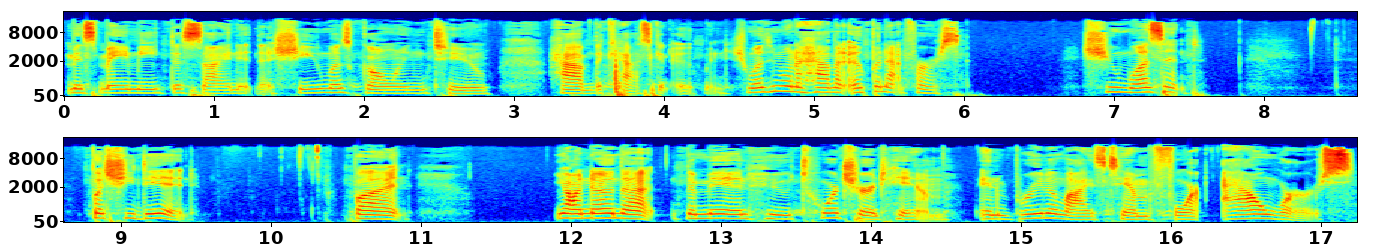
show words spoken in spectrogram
Miss Mamie decided that she was going to have the casket open. She wasn't going to have it open at first. She wasn't. But she did. But Y'all know that the men who tortured him and brutalized him for hours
